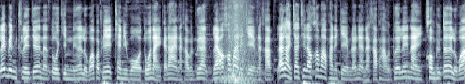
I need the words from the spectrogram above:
เล่นเป็น creature นะตัวกินเนื้อหรือว่าประเภท carnivore ตัวไหนก็ได้นะครับเพื่อนๆแล้วเอาเข้ามาในเกมนะครับและหลังจากที่เราเข้ามาภายในเกมแล้วเนี่ยนะครับหากเพื่อนๆเล่นในคอมพิวเตอร์หรือว่า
